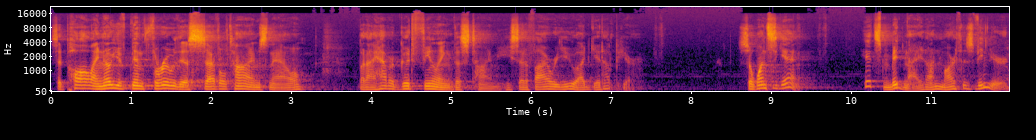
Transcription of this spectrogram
said, Paul, I know you've been through this several times now, but I have a good feeling this time. He said, if I were you, I'd get up here. So once again, it's midnight on Martha's Vineyard.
